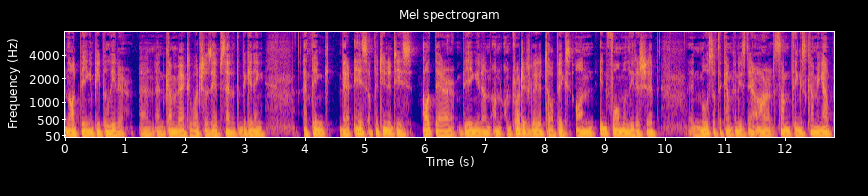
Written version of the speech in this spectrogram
not being a people leader. And, and coming back to what Josep said at the beginning, I think there is opportunities out there, being it on, on, on project related topics, on informal leadership. In most of the companies, there are some things coming up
